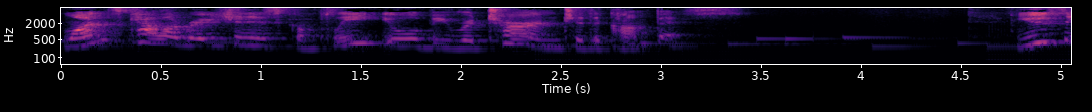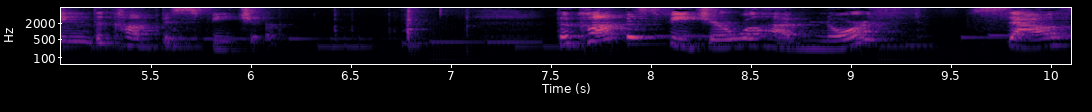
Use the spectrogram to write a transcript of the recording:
Once calibration is complete, you will be returned to the compass. Using the compass feature. The compass feature will have north, south,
